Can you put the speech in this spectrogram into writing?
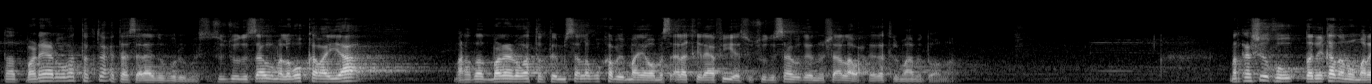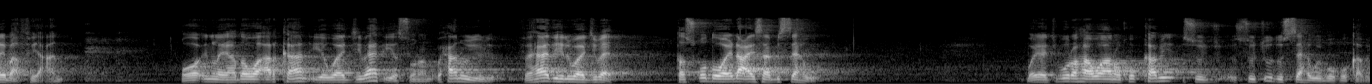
haddaad badheedh uga tagto xitaa salaadu buri mayso sujuudu sahwi ma lagu kabayaa mar haddaad badheedh uga tagto mise lagu kabi maya waa mas'ala khilaafiya. Sujuudu sahwigeenu insha allah wax kaga tilmaami doonaa. Marka shiikhu dariiqadan uu maray baa fiican. Oo in la yidhahdo waa arkaan iyo waajibaat iyo sunan. Waxaanuu yidhi fa hadihi اlwaajibaat tasqudu way dhacaysaa bisahwi. Wayajburuhaa waanu ku kabi sujuudu sahwi buu ku kabi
